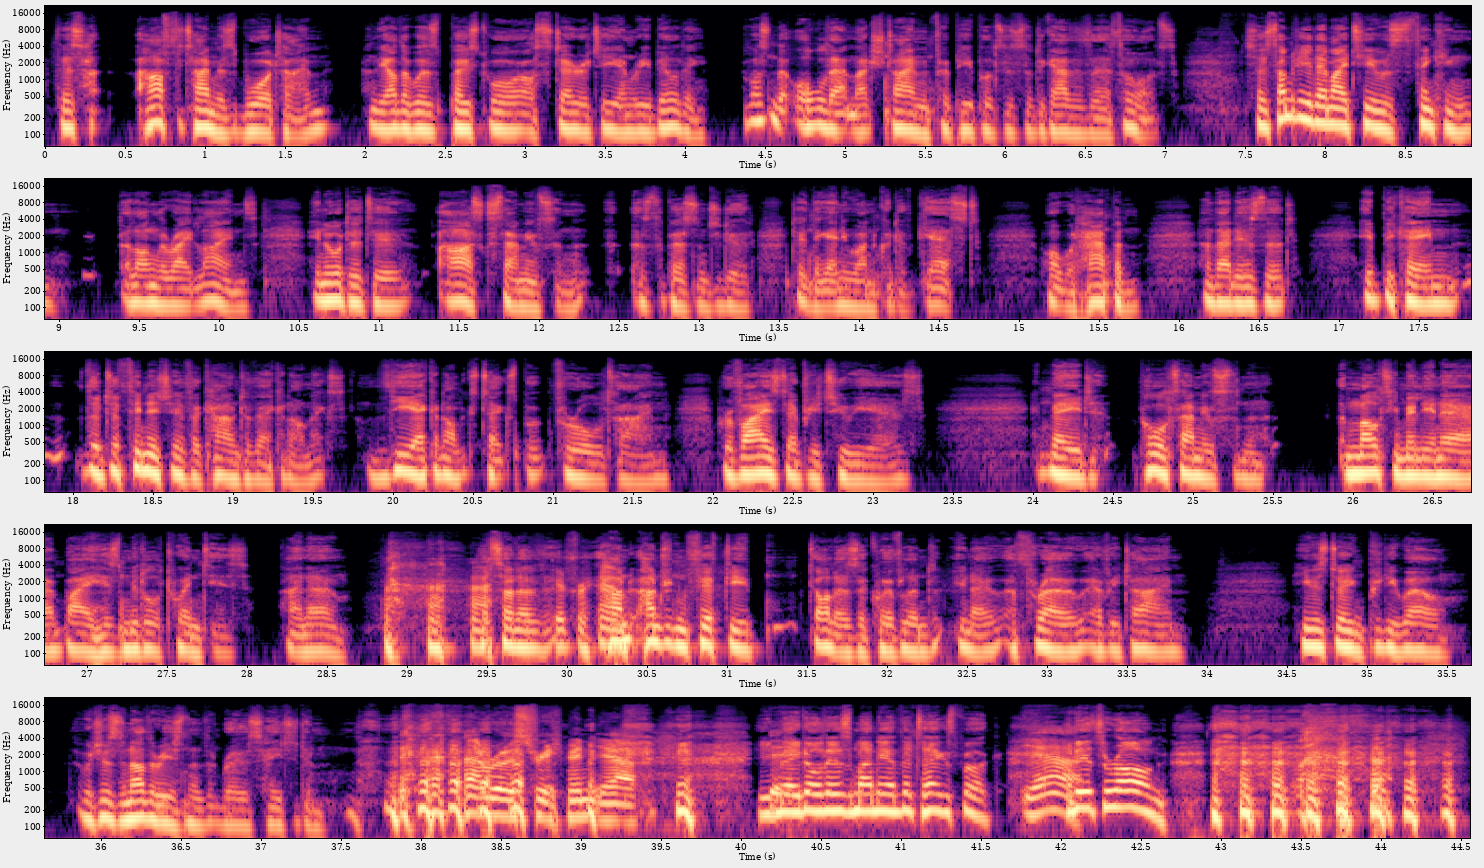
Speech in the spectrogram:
there's half the time was wartime, and the other was post war austerity and rebuilding. It wasn't all that much time for people to sort of gather their thoughts. So somebody at MIT was thinking along the right lines in order to ask Samuelson uh, as the person to do it. I don't think anyone could have guessed what would happen, and that is that it became the definitive account of economics, the economics textbook for all time, revised every two years, made Paul Samuelson a multimillionaire by his middle 20s. I know. a sort of $150 equivalent, you know, a throw every time. He was doing pretty well, which was another reason that Rose hated him. Rose Friedman, yeah. he made all his money on the textbook. Yeah. And it's wrong.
